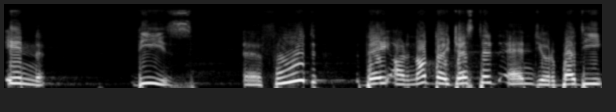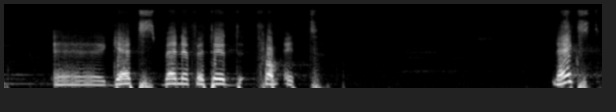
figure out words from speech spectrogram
in these uh, food, they are not digested and your body uh, gets benefited from it. Next,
